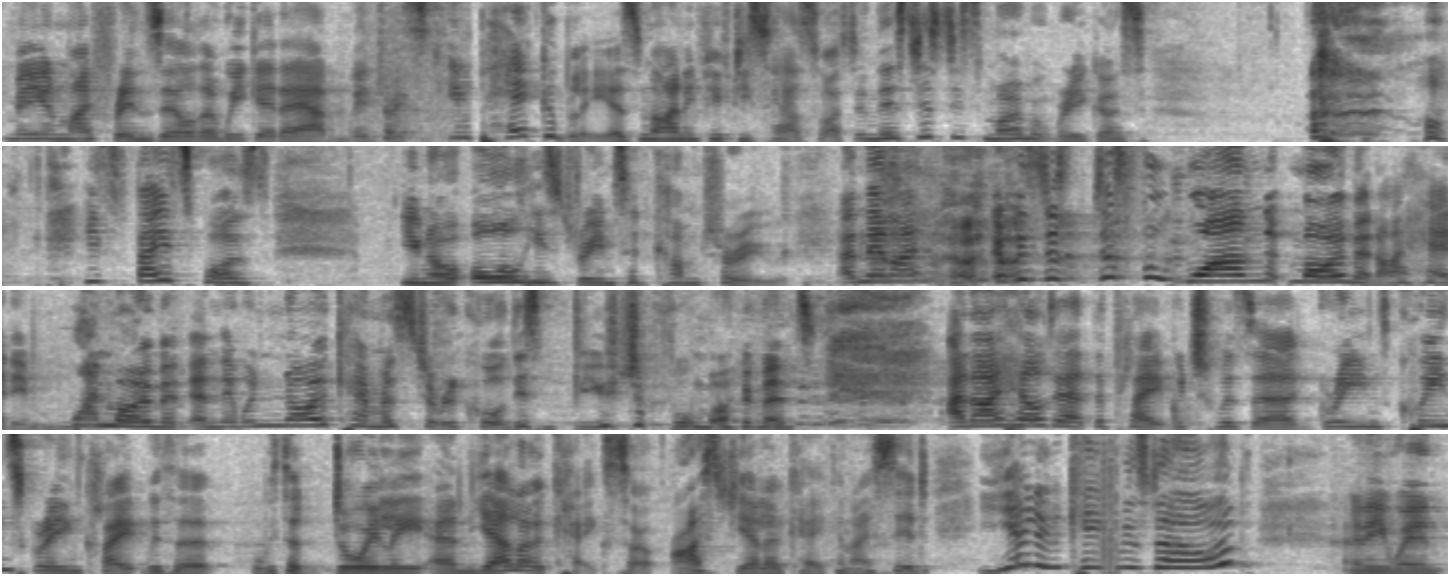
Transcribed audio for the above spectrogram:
Me and my friend Zelda, we get out and we're dressed impeccably as 1950s housewives. And there's just this moment where he goes, his face was you know, all his dreams had come true. And then I, it was just, just for one moment I had him, one moment, and there were no cameras to record this beautiful moment. And I held out the plate, which was a green, Queen's green plate with a, with a doily and yellow cake, so iced yellow cake. And I said, Yellow cake, Mr. Howard? And he went,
